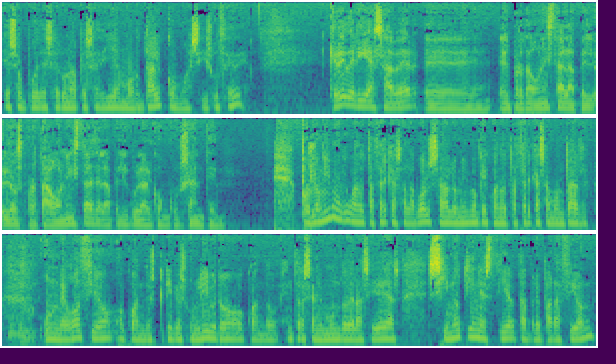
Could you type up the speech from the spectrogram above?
eso puede ser una pesadilla mortal, como así sucede. ¿Qué debería saber eh, el protagonista de la los protagonistas de la película El concursante? Pues lo mismo que cuando te acercas a la bolsa, lo mismo que cuando te acercas a montar un negocio o cuando escribes un libro o cuando entras en el mundo de las ideas, si no tienes cierta preparación,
